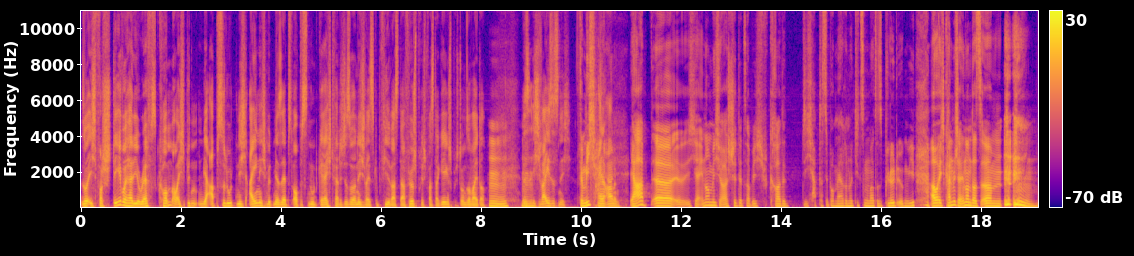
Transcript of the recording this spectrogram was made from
So, ich verstehe, woher die Refs kommen, aber ich bin mir absolut nicht einig mit mir selbst, ob es nun gerechtfertigt ist oder nicht, weil es gibt viel, was dafür spricht, was dagegen spricht und so weiter. Das, ich weiß es nicht. Für mich, Keine Ahnung. ja, äh, ich erinnere mich, ah shit, jetzt habe ich gerade, ich habe das über mehrere Notizen gemacht, das ist blöd irgendwie. Aber ich kann mich erinnern, dass ähm,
